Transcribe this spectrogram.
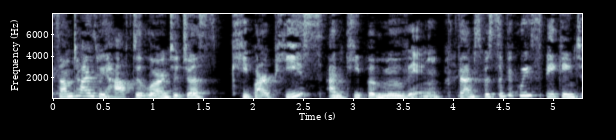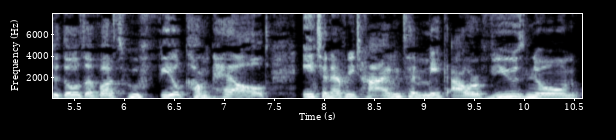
Sometimes we have to learn to just keep our peace and keep it moving. And I'm specifically speaking to those of us who feel compelled each and every time to make our views known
